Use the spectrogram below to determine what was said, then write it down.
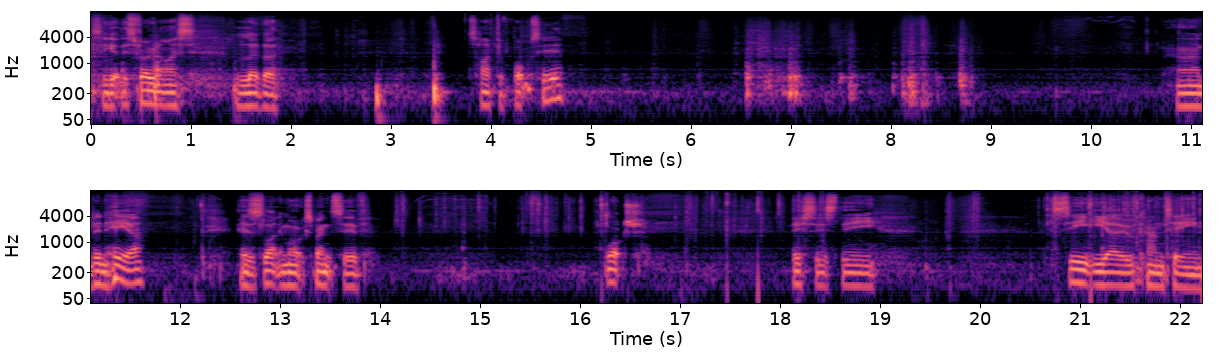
So you get this very nice leather type of box here and in here is a slightly more expensive watch. This is the CEO canteen.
